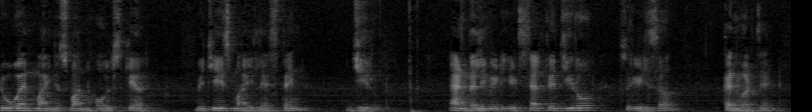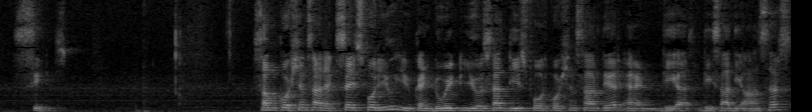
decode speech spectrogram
2 and minus 1 whole square which is my less than 0 and the limit itself is 0 so it is a convergent series. Some questions are exercise for you. You can do it yourself. These four questions are there and these are, these are the answers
